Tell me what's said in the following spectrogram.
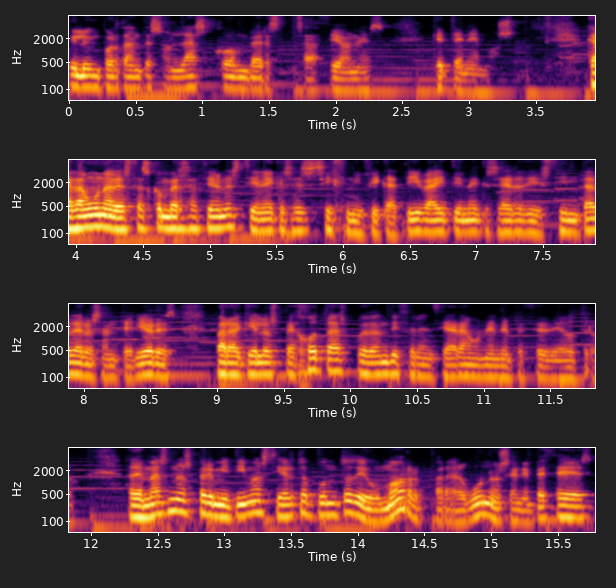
y lo importante son las conversaciones que tenemos. Cada una de estas conversaciones tiene que ser significativa y tiene que ser distinta de los anteriores para que los PJs puedan diferenciar a un NPC de otro. Además nos permitimos cierto punto de humor para algunos NPCs,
